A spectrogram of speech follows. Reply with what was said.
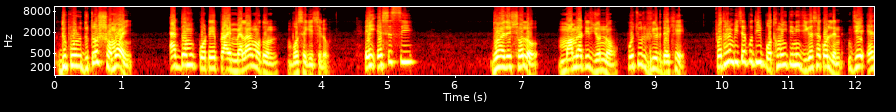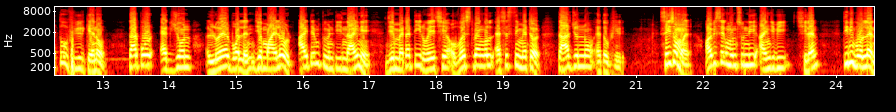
দুপুর দুটোর সময় একদম কোর্টে প্রায় মেলার মতন বসে গেছিল এই এসএসসি দু হাজার ষোলো মামলাটির জন্য প্রচুর ভিড় দেখে প্রধান বিচারপতি প্রথমেই তিনি জিজ্ঞাসা করলেন যে, এত ভিড় কেন? তারপর একজন লয়ার বললেন যে মাইলোড আইটেম টোয়েন্টি নাইনে যে ম্যাটারটি রয়েছে ওয়েস্ট বেঙ্গল এসএসসি ম্যাটার তার জন্য এত ভিড়। সেই সময় অভিষেক মনসুন্দি আইনজীবী ছিলেন। তিনি বললেন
